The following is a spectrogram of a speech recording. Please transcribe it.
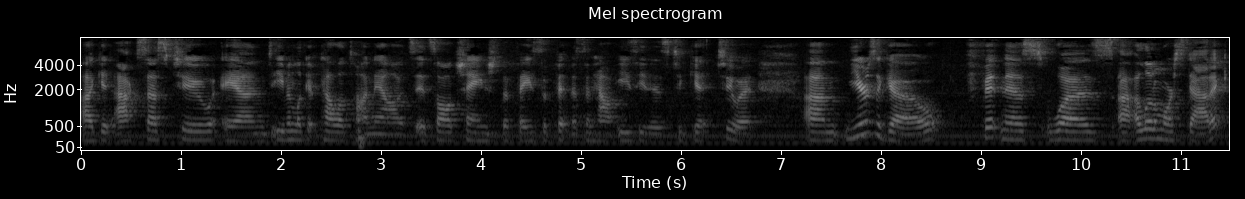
uh, get access to, and even look at Peloton now. It's it's all changed the face of fitness and how easy it is to get to it. Um, years ago, fitness was uh, a little more static.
